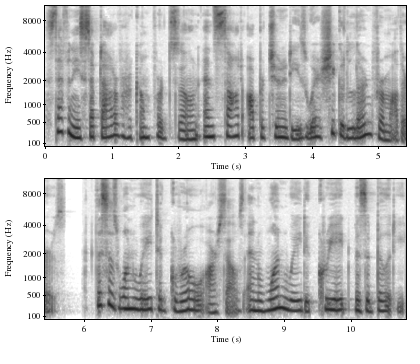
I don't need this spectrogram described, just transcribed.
Stephanie stepped out of her comfort zone and sought opportunities where she could learn from others. This is one way to grow ourselves and one way to create visibility.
